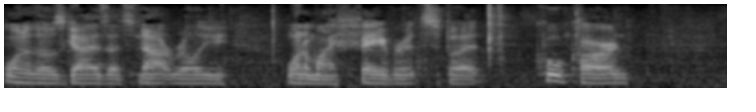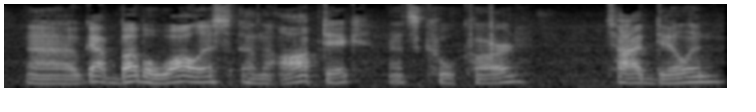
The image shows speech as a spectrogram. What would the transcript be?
one of those guys that's not really one of my favorites, but cool card. Uh, we've got Bubba Wallace on the Optic. That's a cool card. Todd Dillon.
